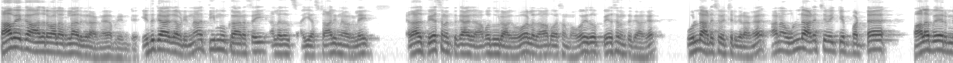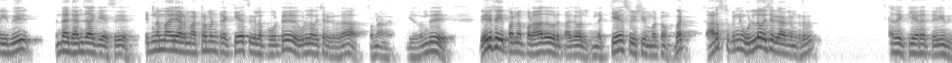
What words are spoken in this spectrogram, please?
தாவேக ஆதரவாளர்களாக இருக்கிறாங்க அப்படின்ட்டு. எதுக்காக அப்படின்னா திமுக அரசை அல்லது ஐயா ஸ்டாலின் அவர்களை ஏதாவது பேசுனதுக்காக அவதூறாகவோ அல்லது ஆபாசமாகவோ ஏதோ பேசுனதுக்காக உள்ள அடைச்சி வச்சிருக்கிறாங்க. ஆனால் உள்ள அடைச்சி வைக்கப்பட்ட பல பேர் மீது இந்த கஞ்சா கேஸு இந்த மாதிரியான மற்ற மற்ற கேஸுகளை போட்டு உள்ள வச்சிருக்கிறதா சொன்னாங்க. இது வந்து வெரிஃபை பண்ணப்படாத ஒரு தகவல் இந்த கேஸ் விஷயம் மட்டும். பட் அரெஸ்ட் பண்ணி உள்ளே வச்சிருக்காங்கன்றது அது கிளியராக தெரியுது.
